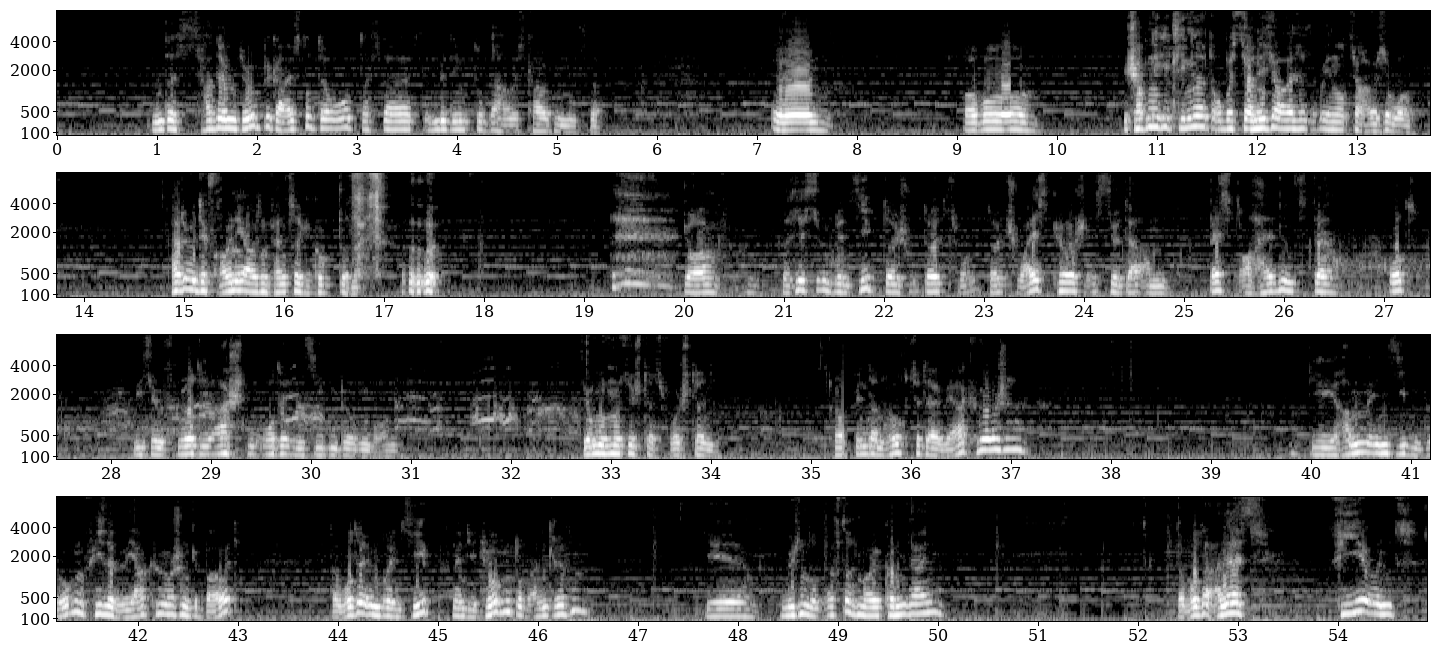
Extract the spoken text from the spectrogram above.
und das hat ihm so begeistert, der Ort, dass er jetzt unbedingt dort ein Haus kaufen musste. Ähm, aber ich habe nie geklingelt, aber es ja nicht als ob einer zu Hause war. Hatte die Frau nie aus dem Fenster geguckt oder so. Ja, das ist im Prinzip Deutsch, Deutsch, Deutsch Weißkirch ist so der am besterhaltenste Ort, wie so früher die ersten Orte in Siebenbürgen waren. So muss man sich das vorstellen. Ich bin dann hoch zu der Wehrkirche. Die haben in Siebenbürgen viele Wehrkirchen gebaut. Da wurde im Prinzip, wenn die Türken dort angriffen, die müssen dort öfters mal gekommen sein. Da wurde alles Vieh und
